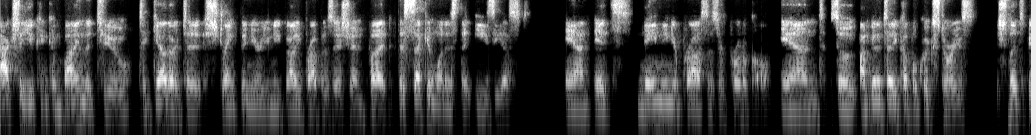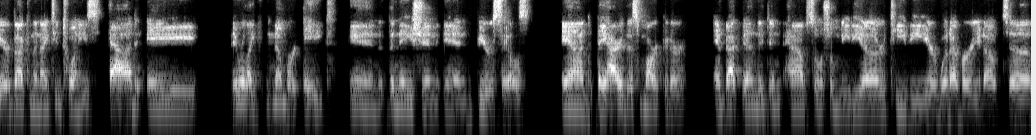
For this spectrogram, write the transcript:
actually, you can combine the two together to strengthen your unique value proposition. But the second one is the easiest and it's naming your process or protocol. And so I'm going to tell you a couple quick stories. Schlitz Beer back in the 1920s had a, they were like number eight in the nation in beer sales. And they hired this marketer. And back then they didn't have social media or TV or whatever, you know, to,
